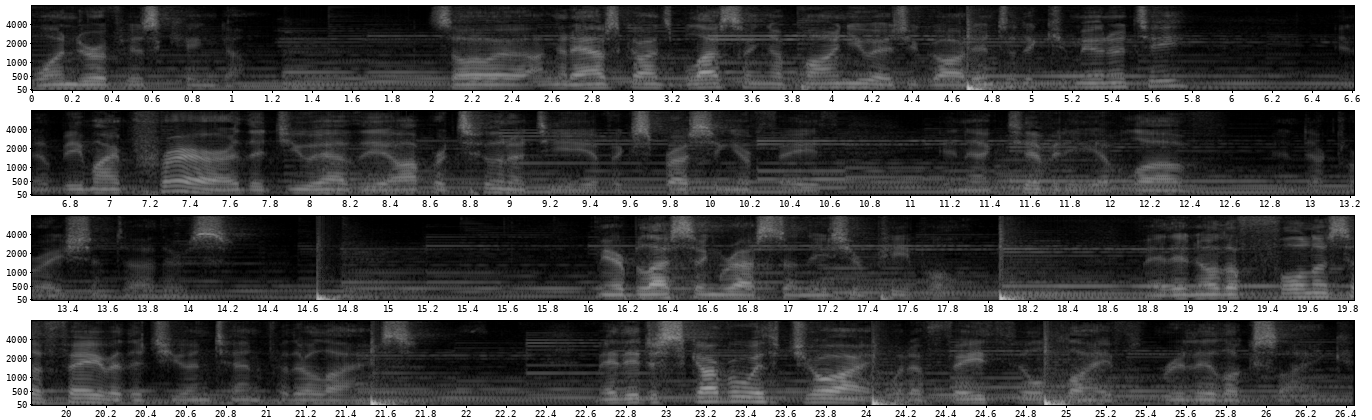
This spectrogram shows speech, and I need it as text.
wonder of His kingdom. So uh, I'm going to ask God's blessing upon you as you go out into the community. And it'll be my prayer that you have the opportunity of expressing your faith in activity of love and declaration to others. May your blessing rest on these, your people. May they know the fullness of favor that you intend for their lives. May they discover with joy what a faith filled life really looks like.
